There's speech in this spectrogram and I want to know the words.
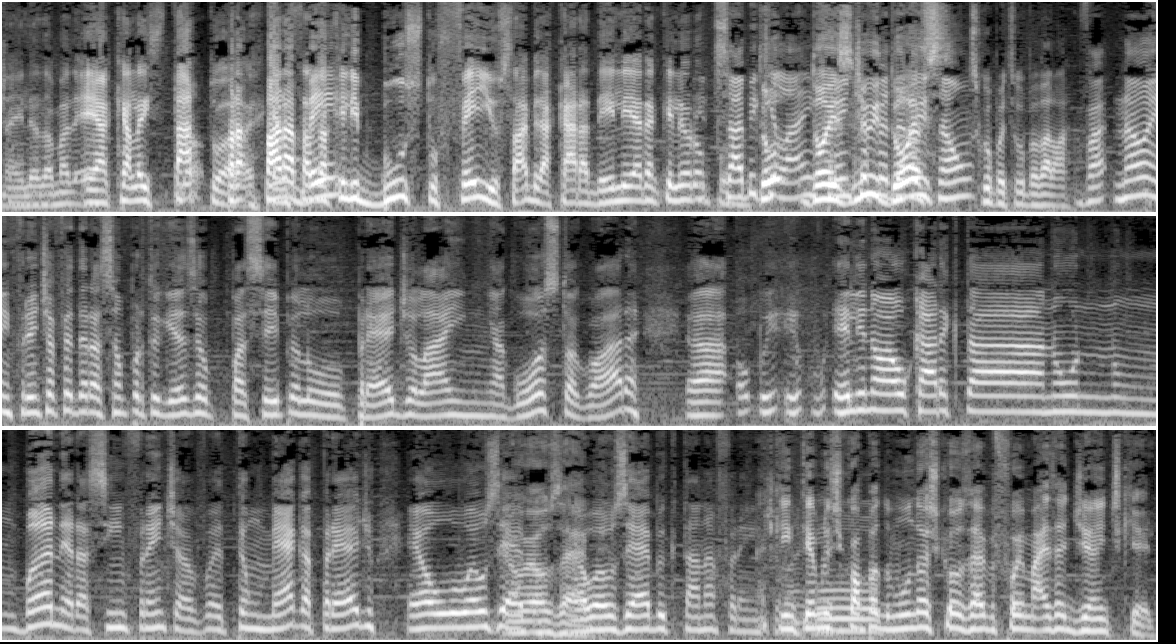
Na Ilha da Madeira. É aquela estátua, Pra- aquela parabéns- estátua, aquele busto feio, sabe? Da cara dele era aquele E aeroporto. sabe que lá em frente à 2002. Federação... Desculpa, desculpa, vai lá. Vai- não, é em frente à Federação Portuguesa, eu passei pelo prédio lá em agosto agora. O- ele não é o cara que tá no, num banner assim em frente, ó, tem um mega prédio, é o Eusébio. É o Eusébio. É o Eusébio que tá na frente. Aqui em lá. termos de O- Copa do Mundo, acho que o Eusébio foi mais adiante que ele.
